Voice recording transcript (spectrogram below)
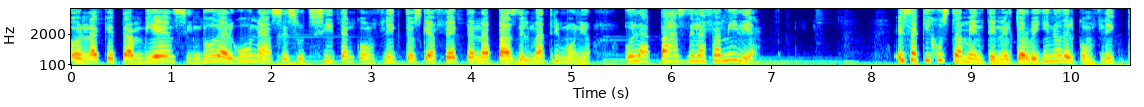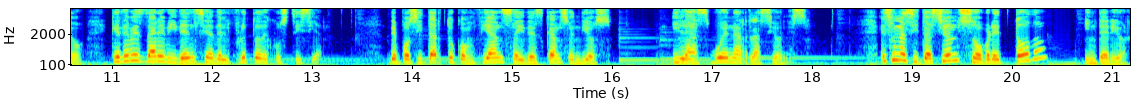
con la que también, sin duda alguna, se suscitan conflictos que afectan la paz del matrimonio o la paz de la familia. Es aquí justamente en el torbellino del conflicto que debes dar evidencia del fruto de justicia, depositar tu confianza y descanso en Dios y las buenas relaciones. Es una situación sobre todo interior.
